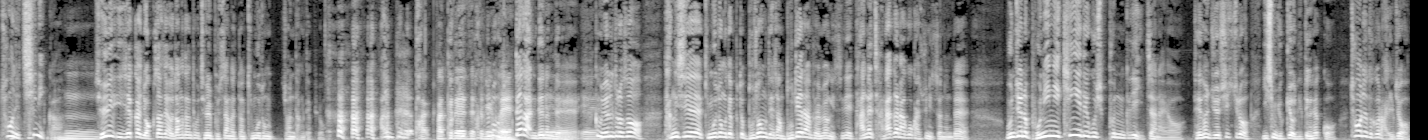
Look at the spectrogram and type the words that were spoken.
청와대 치니까 음. 제일 이제까지 역사상 여당 당 대표 제일 불쌍했던 김무성 전 당 대표. 아니 뭐 박, 박근혜 대통령 네. 때가 안 되는데 예, 예. 그럼 예를 들어서 당시에 김무성 대표도 무성 대장 무대라는 별명이 있으니 당을 장악을 하고 갈 수는 있었는데 문제는 본인이 킹이 되고 싶은 그게 있잖아요. 대선 주요 실제로 26개월 1등을 했고 청와대도 그걸 알죠.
